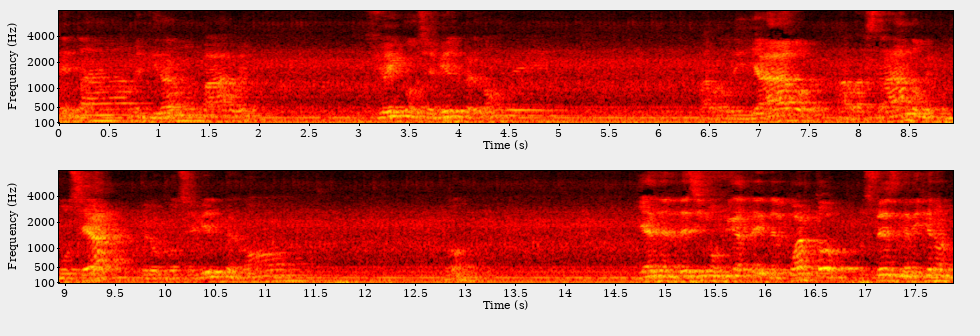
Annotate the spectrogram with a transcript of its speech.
me tiraron un par, güey. Si yo ahí concebí el perdón, güey. Arrodillado, arrastrándome, como sea, pero concebí el perdón. Ya en el décimo, fíjate, en el cuarto, ustedes me dijeron,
